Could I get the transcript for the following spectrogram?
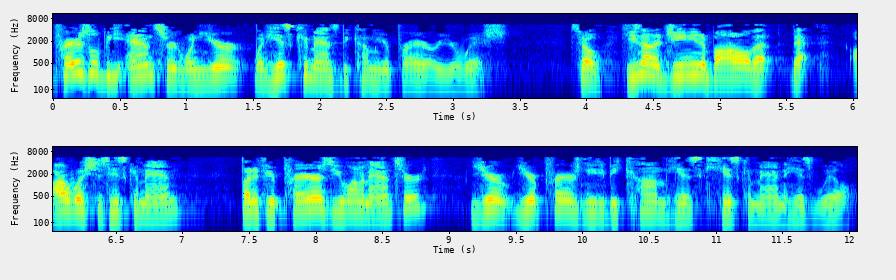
prayers will be answered when your, when His commands become your prayer or your wish. So He's not a genie in a bottle that, that our wish is His command. But if your prayers, you want them answered, your, your prayers need to become His, His command and His will.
